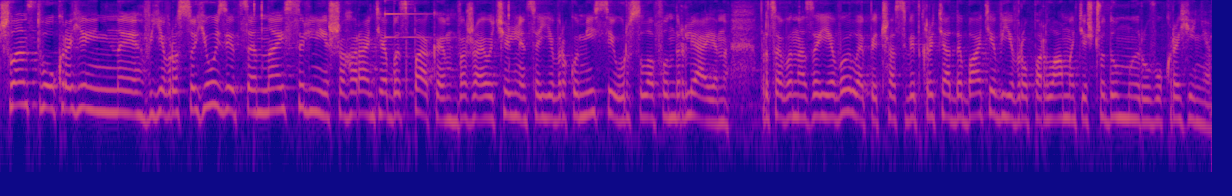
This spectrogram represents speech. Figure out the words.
Членство України в Євросоюзі це найсильніша гарантія безпеки, вважає очільниця Єврокомісії Урсула фон дер Ляєн. Про це вона заявила під час відкриття дебатів в Європарламенті щодо миру в Україні.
